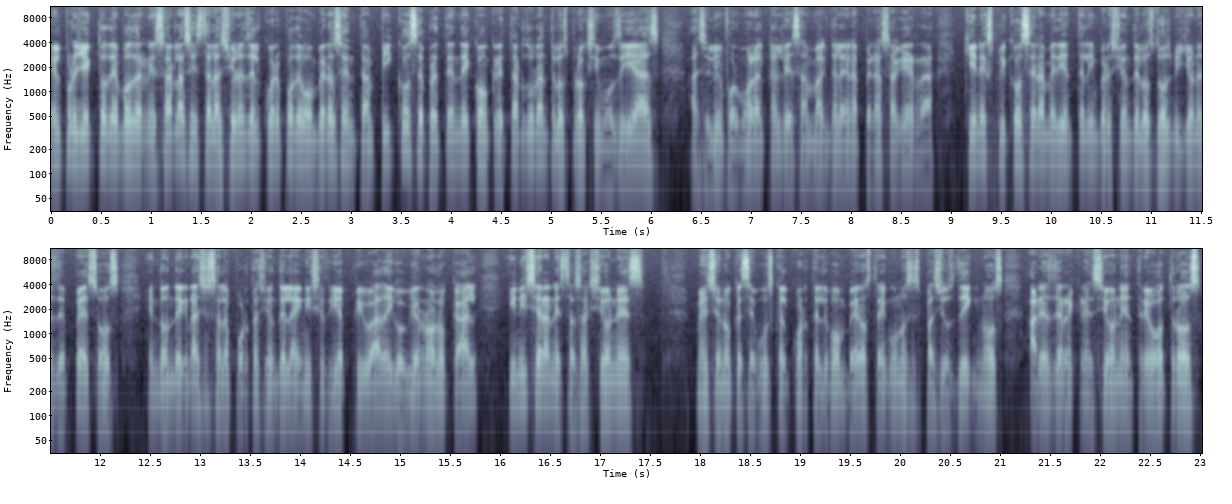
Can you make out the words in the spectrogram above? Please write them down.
El proyecto de modernizar las instalaciones del Cuerpo de Bomberos en Tampico se pretende concretar durante los próximos días. Así lo informó la alcaldesa Magdalena Peraza Guerra, quien explicó será mediante la inversión de los 2 millones de pesos, en donde gracias a la aportación de la iniciativa privada y gobierno local iniciarán estas acciones. Mencionó que se busca el cuartel de bomberos tenga unos espacios dignos, áreas de recreación, entre otros,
